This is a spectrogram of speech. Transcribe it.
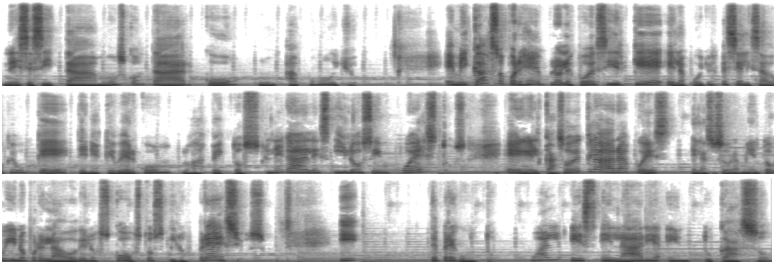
necesitamos contar con un apoyo. En mi caso, por ejemplo, les puedo decir que el apoyo especializado que busqué tenía que ver con los aspectos legales y los impuestos. En el caso de Clara, pues el asesoramiento vino por el lado de los costos y los precios. Y te pregunto, ¿cuál es el área en tu caso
